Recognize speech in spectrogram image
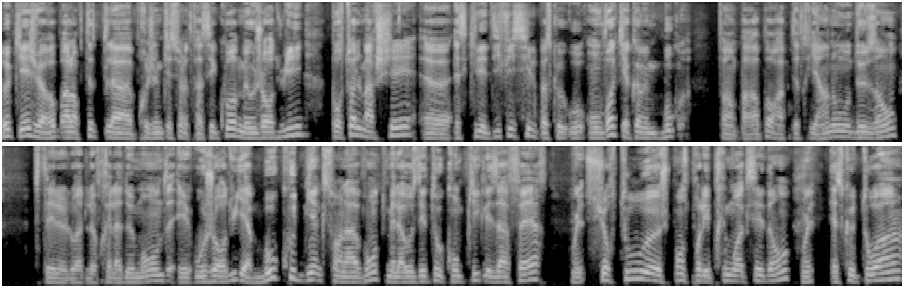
Ok, je vais alors peut-être la prochaine question va être assez courte, mais aujourd'hui, pour toi le marché, euh, est-ce qu'il est difficile? Parce que on voit qu'il y a quand même beaucoup, enfin par rapport à peut-être il y a un an ou deux ans, c'était la loi de l'offre et la demande. Et aujourd'hui, il y a beaucoup de biens qui sont à la vente, mais la hausse des taux complique les affaires. Oui. Surtout, euh, je pense, pour les primo-accédants. Oui. Est-ce que toi,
